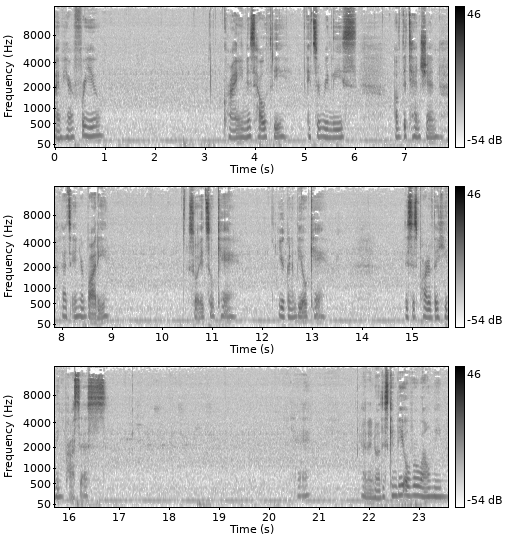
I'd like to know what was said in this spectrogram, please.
I'm here for you. Crying is healthy, it's a release of the tension that's in your body. So it's okay. You're going to be okay. This is part of the healing process. Okay? And I know this can be overwhelming.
